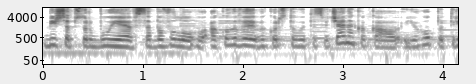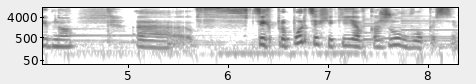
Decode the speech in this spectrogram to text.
більш абсорбує в себе вологу. А коли ви використовуєте звичайне какао, його потрібно е, в цих пропорціях, які я вкажу в описі.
